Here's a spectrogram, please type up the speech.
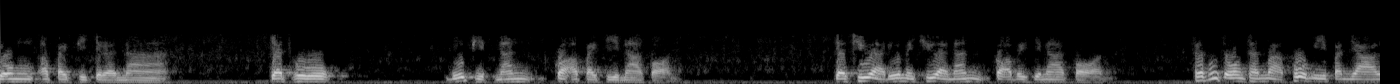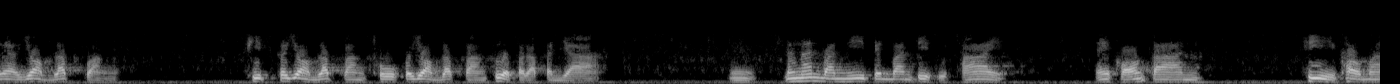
จงเอาไปพิจารณา จะถูก หรือผิดนั้นก็เอาไปพิจารณาก่อน จะเชื่อหรือไม่เชื่อนั้นก็เอาไปพิจารณาก่อนพระพุทธองค์ท่านว่าผู้มีปัญญาแล้วย่อมรับฟัง ผิดก็ย่อมรับฟังถูกก็ย่อมรับฟังเพื่อปรับปัญญาดังนั้นวันนี้เป็นวันที่สุดท้าย ในของการที่เข้ามา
